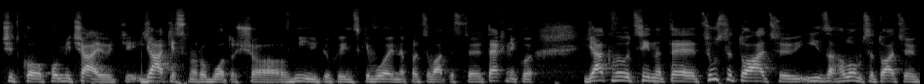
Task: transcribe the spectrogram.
чітко помічають якісну роботу, що вміють українські воїни працювати з цією технікою. Як ви оціните цю ситуацію і загалом ситуацію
